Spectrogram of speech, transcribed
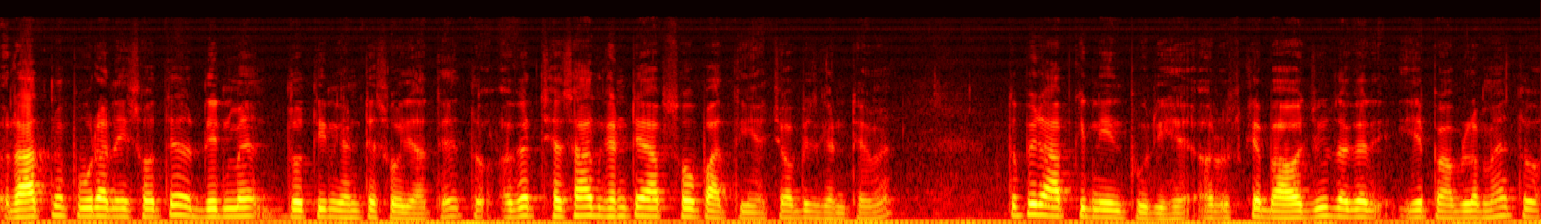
रात में पूरा नहीं सोते और दिन में दो तीन घंटे सो जाते हैं। तो अगर छः सात घंटे आप सो पाती हैं चौबीस घंटे में तो फिर आपकी नींद पूरी है। और उसके बावजूद अगर ये प्रॉब्लम है तो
